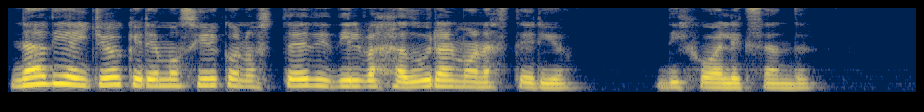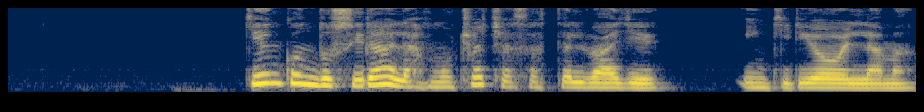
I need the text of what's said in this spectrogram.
Nadia y yo queremos ir con usted y Dil Bajadur al monasterio, dijo Alexander. ¿Quién conducirá a las muchachas hasta el valle? inquirió el lama.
